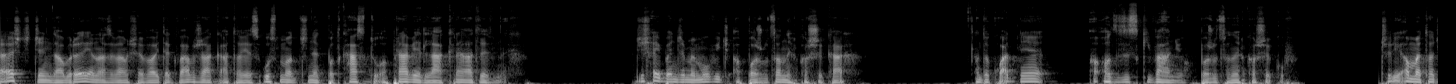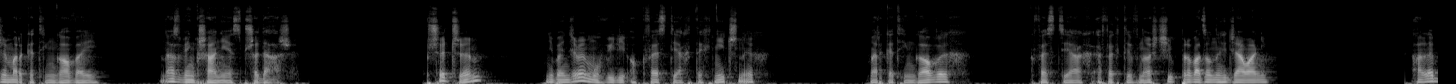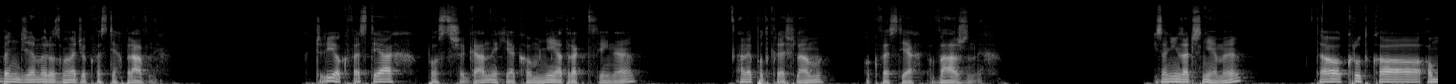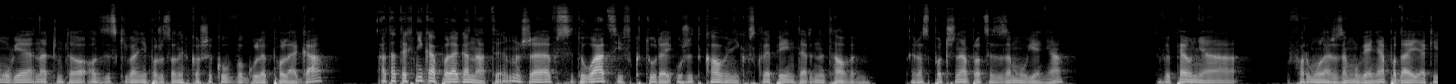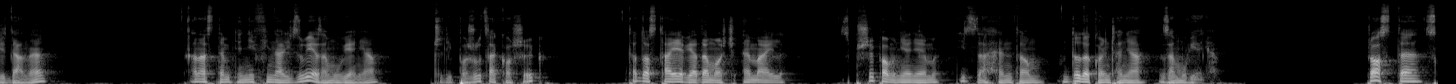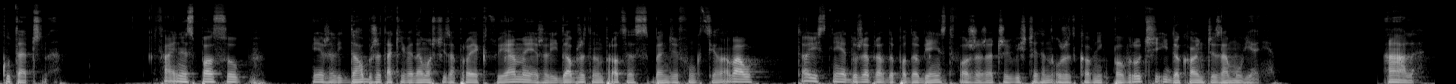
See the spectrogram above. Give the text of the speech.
Cześć, dzień dobry. Ja nazywam się Wojtek Wawrzak, a to jest ósmy odcinek podcastu o prawie dla kreatywnych. Dzisiaj będziemy mówić o porzuconych koszykach, a dokładnie o odzyskiwaniu porzuconych koszyków, czyli o metodzie marketingowej na zwiększanie sprzedaży. Przy czym nie będziemy mówili o kwestiach technicznych, marketingowych, kwestiach efektywności prowadzonych działań, ale będziemy rozmawiać o kwestiach prawnych. Czyli o kwestiach postrzeganych jako mniej atrakcyjne, ale podkreślam o kwestiach ważnych. I zanim zaczniemy, to krótko omówię, na czym to odzyskiwanie porzuconych koszyków w ogóle polega. A ta technika polega na tym, że w sytuacji, w której użytkownik w sklepie internetowym rozpoczyna proces zamówienia, wypełnia formularz zamówienia, podaje jakieś dane, a następnie nie finalizuje zamówienia, czyli porzuca koszyk, to dostaje wiadomość e-mail z przypomnieniem i z zachętą do dokończenia zamówienia. Proste, skuteczne. Fajny sposób, jeżeli dobrze takie wiadomości zaprojektujemy, jeżeli dobrze ten proces będzie funkcjonował, to istnieje duże prawdopodobieństwo, że rzeczywiście ten użytkownik powróci i dokończy zamówienie. Ale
